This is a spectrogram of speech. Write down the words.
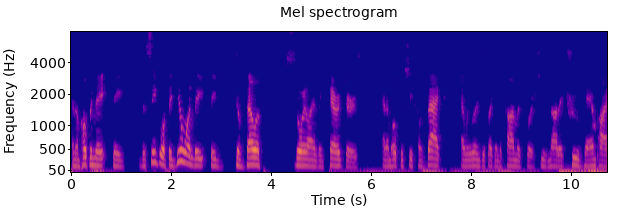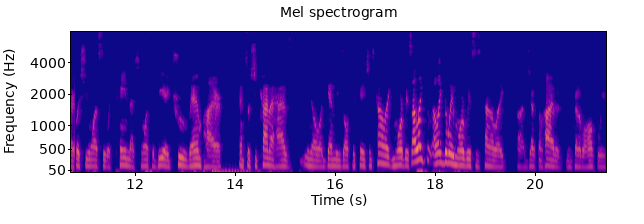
and I'm hoping they they the sequel if they do one they they develop storylines and characters, and I'm hoping she comes back and we learn just like in the comics where she's not a true vampire, but she wants to attain that. She wants to be a true vampire, and so she kind of has, you know, again these altercations, kind of like Morbius. I like I like the way Morbius is kind of like uh, Jekyll and Hyde, the Incredible Hulk, where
